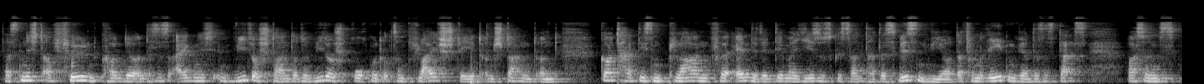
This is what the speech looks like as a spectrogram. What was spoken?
das nicht erfüllen konnte und dass es eigentlich im Widerstand oder Widerspruch mit unserem Fleisch steht und stand. Und Gott hat diesen Plan verendet, indem er Jesus gesandt hat. Das wissen wir, davon reden wir. Das ist das, was uns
